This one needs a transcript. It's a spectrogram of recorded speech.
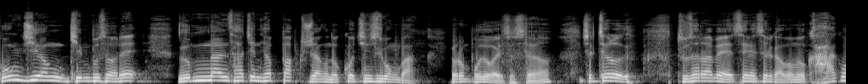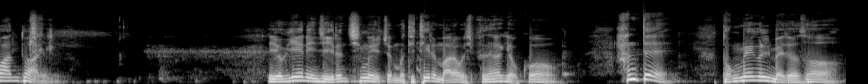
공지영 김부선의 음란 사진 협박 주장 놓고 진실 공방 이런 보도가 있었어요. 실제로 두 사람의 SNS를 가보면 가관도 아닙니다. 여기에는 이제 이런 측면이 있죠. 뭐 디테일은 말하고 싶은 생각이 없고 한때 동맹을 맺어서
